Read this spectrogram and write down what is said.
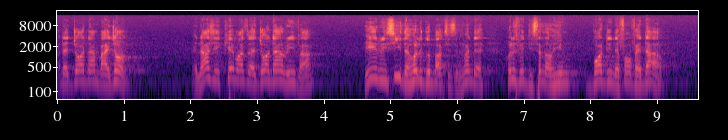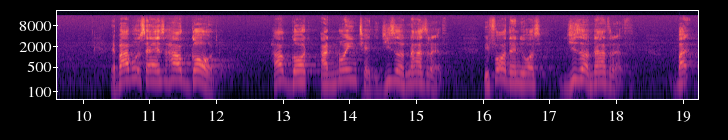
at the Jordan by John. And as he came out of the Jordan River, he received the Holy Ghost baptism when the Holy Spirit descended on him, body in the form of a dove. The Bible says how God, how God anointed Jesus of Nazareth. Before then, he was Jesus of Nazareth. But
